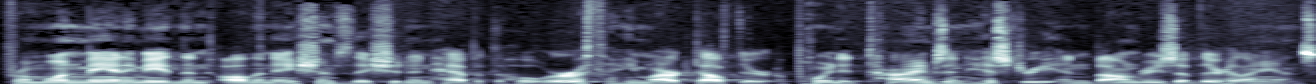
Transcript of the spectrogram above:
From one man he made all the nations. They should inhabit the whole earth. He marked out their appointed times in history and boundaries of their lands.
